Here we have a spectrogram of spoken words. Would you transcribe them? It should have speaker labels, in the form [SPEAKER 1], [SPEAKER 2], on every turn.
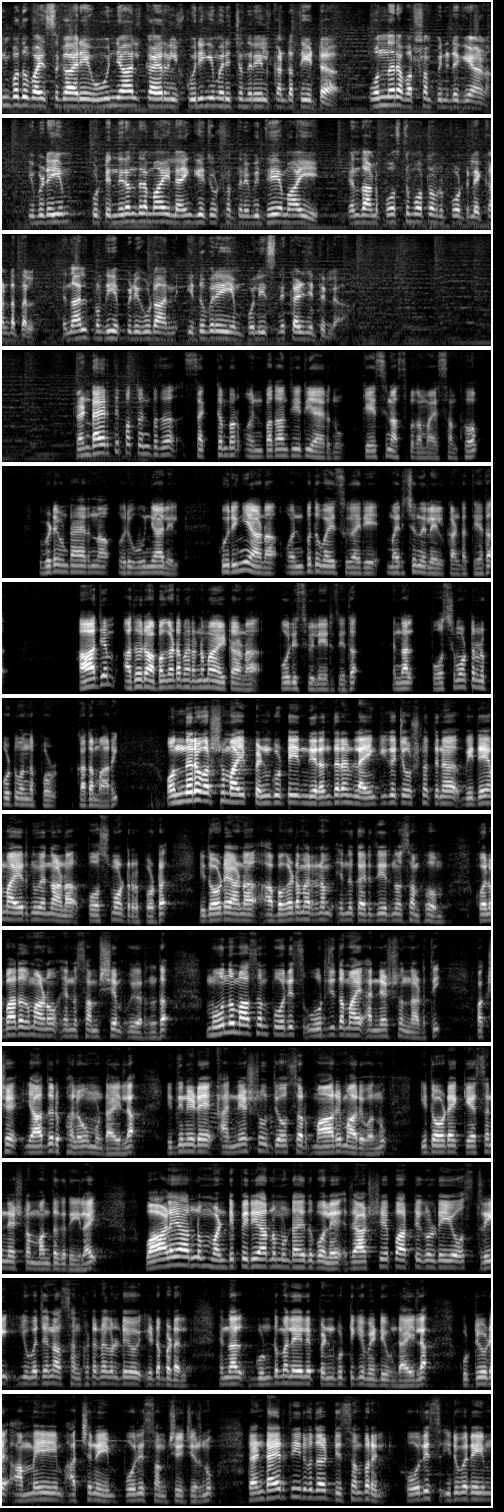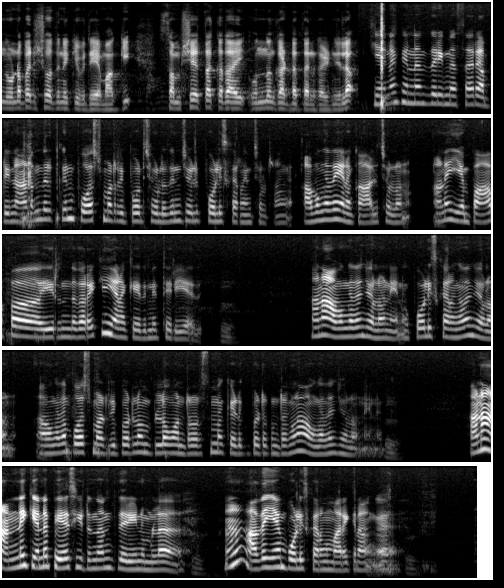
[SPEAKER 1] ഒൻപത് വയസ്സുകാരെ ഊഞ്ഞാൽ കയറിൽ കുരുങ്ങി മരിച്ച നിലയിൽ കണ്ടെത്തിയിട്ട് ഒന്നര വർഷം പിന്നിടുകയാണ്. ഇവിടെയും കുട്ടി നിരന്തരമായി ലൈംഗിക ചൂഷണത്തിന് വിധേയമായി എന്താണ് പോസ്റ്റ്മോർട്ടം റിപ്പോർട്ടിലെ കണ്ടെത്തൽ. എന്നാൽ പ്രതിയെ പിടികൂടാൻ ഇതുവരെയും പോലീസിന് കഴിഞ്ഞിട്ടില്ല.
[SPEAKER 2] രണ്ടായിരത്തി പത്തൊൻപത് സെപ്റ്റംബർ ഒൻപതാം തീയതിയായിരുന്നു കേസിനാസ്പദമായ സംഭവം. ഇവിടെ ഉണ്ടായിരുന്ന ഒരു ഊഞ്ഞാലിൽ കുരുങ്ങിയാണ് ഒൻപത് വയസ്സുകാരിയെ മരിച്ച നിലയിൽ കണ്ടെത്തിയത്. ആദ്യം അതൊരു അപകട മരണമായിട്ടാണ് പോലീസ് വിലയിരുത്തിയത്. എന്നാൽ പോസ്റ്റ്മോർട്ടം റിപ്പോർട്ട് വന്നപ്പോൾ കഥ മാറി. ഒന്നര വർഷമായി പെൺകുട്ടി നിരന്തരം ലൈംഗിക ചൂഷണത്തിന് വിധേയമായിരുന്നു എന്നാണ് പോസ്റ്റ്മോർട്ടം റിപ്പോർട്ട്. ഇതോടെയാണ് അപകടമരണം എന്ന് കരുതിയിരുന്ന സംഭവം കൊലപാതകമാണോ എന്ന സംശയം ഉയർന്നത്. മൂന്ന് മാസം പോലീസ് ഊർജിതമായി അന്വേഷണം നടത്തി. പക്ഷേ യാതൊരു ഫലവും ഉണ്ടായില്ല. ഇതിനിടെ അന്വേഷണ ഉദ്യോഗസ്ഥർ മാറി മാറി വന്നു. ഇതോടെ കേസന്വേഷണം മന്ദഗതിയിലായി. വാളയാറിലും വണ്ടിപ്പെരിയാറിലും ഉണ്ടായതുപോലെ രാഷ്ട്രീയ പാർട്ടികളുടെയോ സ്ത്രീ യുവജന സംഘടനകളുടെയോ ഇടപെടൽ എന്നാൽ ഗുണ്ടുമലയിലെ പെൺകുട്ടിക്ക് വേണ്ടി ഉണ്ടായില്ല കുട്ടിയുടെ അമ്മയെയും അച്ഛനെയും പോലീസ് സംശയിച്ചിരുന്നു രണ്ടായിരത്തി ഇരുപത് ഡിസംബറിൽ പോലീസ് ഇരുവരെയും നുണപരിശോധനയ്ക്ക് വിധേയമാക്കി സംശയത്തക്കതായി ഒന്നും കണ്ടെത്താൻ കഴിഞ്ഞില്ല
[SPEAKER 3] எனக்கு என்ன தெரியுமா சார் அப்படி நடந்திருக்குன்னு போஸ்ட்மார்ட்டம் ரிப்போர்ட் சொல்லுதுன்னு சொல்லி போலீஸ்காரங்க சொல்கிறாங்க அவங்க தான் எனக்கு ஆள் சொல்லணும் ஆனால் என் பாப்பா இருந்த வரைக்கும் எனக்கு எதுவுமே தெரியாது ஆனால் அவங்க தான் சொல்லணும் எனக்கு போலீஸ்காரங்க தான் சொல்லணும் அவங்க தான் போஸ்ட்மார்ட்டம் ரிப்போர்ட்டில் பிள்ளை ஒன்றரை வருஷமாக கெடுக்கப்பட்டுருக்குன்றாங்களோ அவங்க தான் சொல்லணும் எனக்கு ஆனால் அன்னைக்கு என்ன பேசிகிட்டு இருந்தான்னு தெரியணும்ல ஆ? அதை ஏன் போலீஸ்காரங்க மறைக்கிறாங்க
